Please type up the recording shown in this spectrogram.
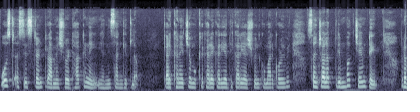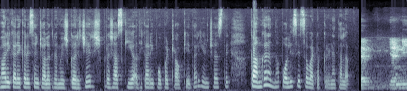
पोस्ट असिस्टंट रामेश्वर ढाकणे यांनी सांगितलं. कारखान्याचे मुख्य कार्यकारी अधिकारी अश्विन कुमार कोळवे संचालक त्रिंबक चेमटे प्रभारी कार्यकारी संचालक रमेश गर्जे प्रशासकीय अधिकारी पोपटराव केदार यांच्या हस्ते कामगारांना पॉलिसीचं वाटप करण्यात आलं. यांनी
